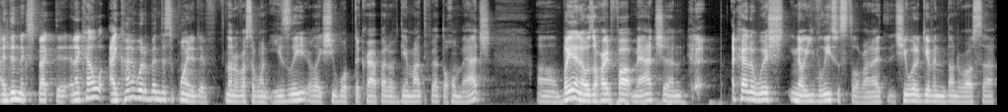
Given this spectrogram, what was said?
I didn't expect it, and I kind of, I kind of would have been disappointed if Thunder Rosa won easily or like she whooped the crap out of Diamante throughout the whole match. Um, but yeah, no, it was a hard fought match, and I kind of wish you know Ivelisse was still around. I, she would have given Thunder Rosa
